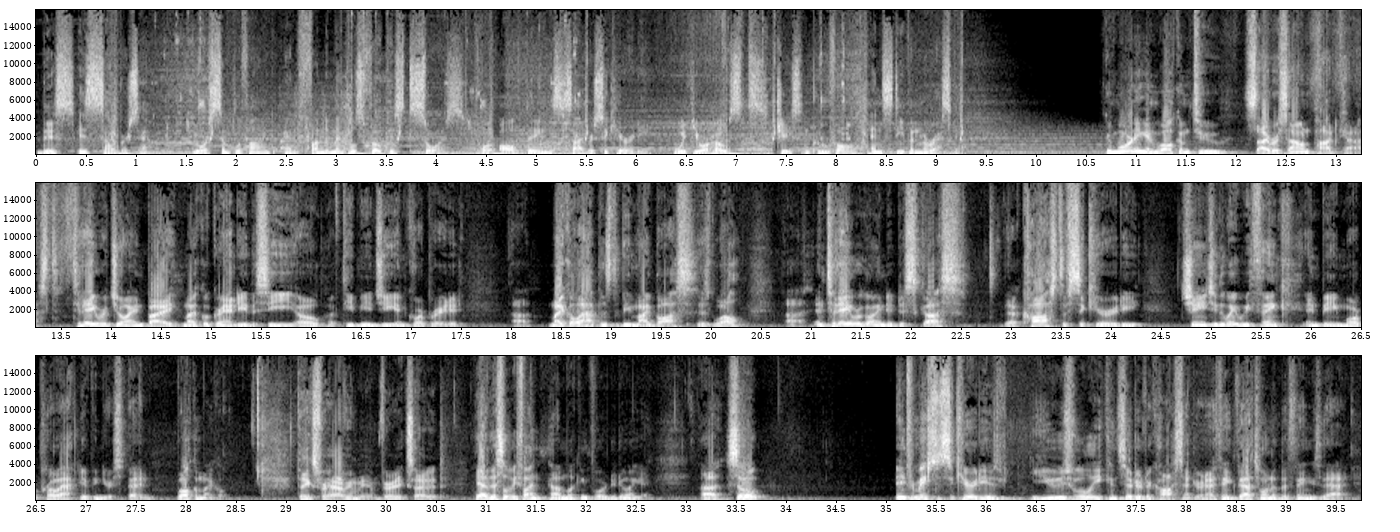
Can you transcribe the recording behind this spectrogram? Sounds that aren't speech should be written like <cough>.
This is CyberSound, your simplified and fundamentals focused source for all things cybersecurity, with your hosts, Jason Pufahl and Stephen Maresca. Good morning and welcome to CyberSound Podcast. Today we're joined by Michael Grande, the CEO of TB&G Incorporated. Uh, Michael happens to be my boss as well. Uh, and today we're going to discuss the cost of security, changing the way we think, and being more proactive in your spend. Welcome, Michael. Thanks for having me. I'm very excited. Yeah, this will be fun. I'm looking forward to doing it. Uh, so, information security is usually considered a cost center, and I think that's one of the things that,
